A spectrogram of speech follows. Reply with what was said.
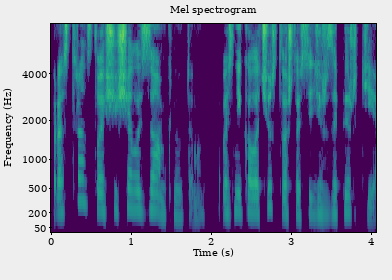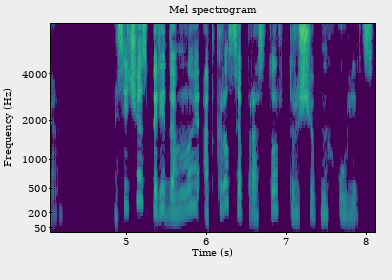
пространство ощущалось замкнутым. Возникало чувство, что сидишь в заперти. А сейчас передо мной открылся простор трущобных улиц.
